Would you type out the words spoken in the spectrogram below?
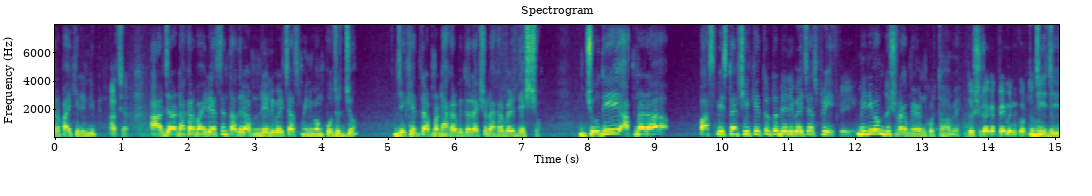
যারা পাইকারি নেবেন আচ্ছা। আর যারা ঢাকার বাইরে আছেন তাদের আপনার ডেলিভারি চার্জ মিনিমাম প্রযোজ্য। যে ক্ষেত্রে আপনার ঢাকার ভিতরে একশো ঢাকার বাইরে দেড়শো। যদি আপনারা পাঁচ পিস নেন সেই ক্ষেত্রে তো ডেলিভারি চার্জ ফ্রি মিনিমাম দুশো টাকা পেমেন্ট করতে হবে। দুশো টাকা পেমেন্ট করতে জি জি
